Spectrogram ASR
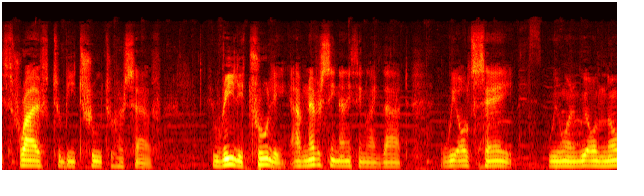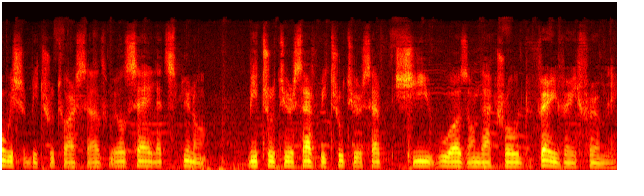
thrived to be true to herself. Really, truly, I've never seen anything like that. We all say, we want, we all know we should be true to ourselves. We all say, let's, you know, be true to yourself, be true to yourself. She was on that road very, very firmly,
